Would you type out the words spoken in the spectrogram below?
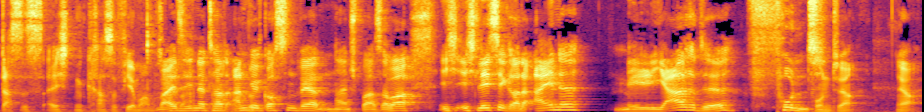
das ist echt eine krasse Firma. Weil sie in der Tat Ja, angegossen werden. Nein, Spaß. Aber ich, ich lese hier gerade eine Milliarde Pfund. Und ja, ja.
